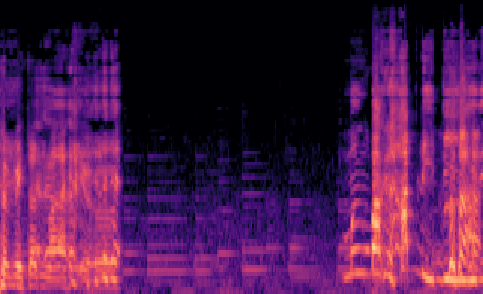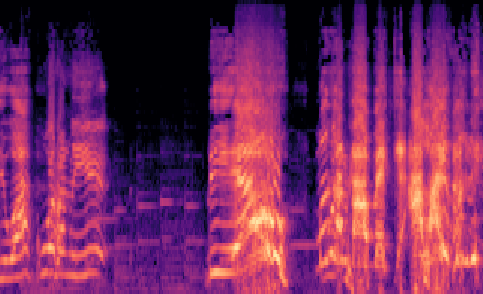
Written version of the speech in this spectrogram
มันเป็นต้นไม้อยู่ มึงบังคับดีๆดีวะ กูว่าทางนี้ เดี๋ยวมมึงก็ตามไปแกอะไรมึงเนี่ย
